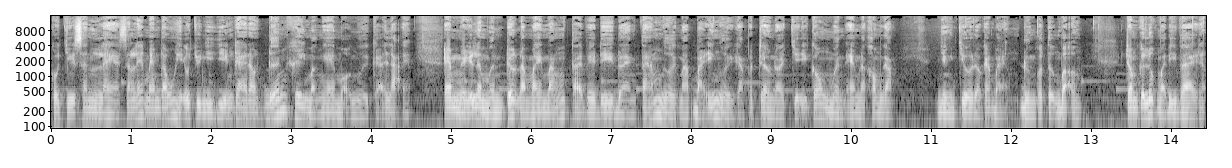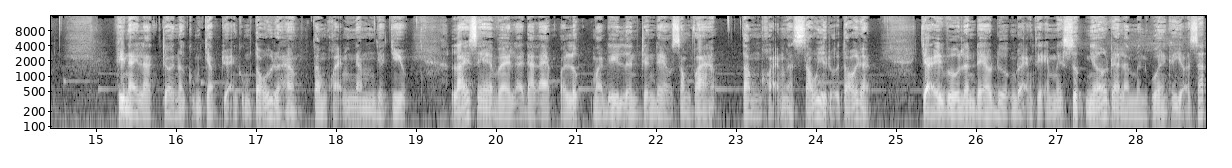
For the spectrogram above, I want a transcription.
của chị xanh lè, xanh lét mà em đâu hiểu chuyện gì diễn ra đâu. Đến khi mà nghe mọi người kể lại, Em nghĩ là mình rất là may mắn, Tại vì đi đoàn 8 người mà 7 người gặp hết trơn rồi, Chỉ có một mình em là không gặp. Nhưng chưa đâu các bạn, Đừng có tưởng bở trong cái lúc mà đi về đó, Khi này là trời nó cũng chập choạng, cũng tối rồi ha, Tầm khoảng 5 giờ chiều. Lái xe về lại Đà Lạt Và lúc mà đi lên trên đèo sông Pha, Tầm khoảng là 6 giờ rưỡi tối rồi. Chạy vừa lên đèo được đoạn Thì em mới sực nhớ ra là mình quên cái giỏ sách,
